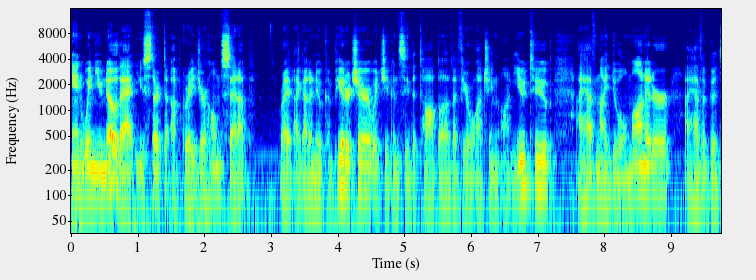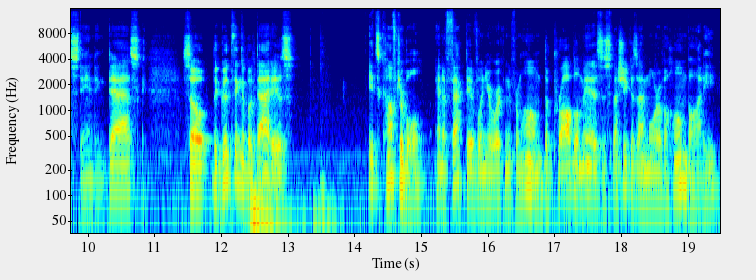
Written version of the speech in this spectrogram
And when you know that, you start to upgrade your home setup right? I got a new computer chair, which you can see the top of if you're watching on YouTube. I have my dual monitor. I have a good standing desk. So the good thing about that is it's comfortable and effective when you're working from home. The problem is, especially because I'm more of a homebody,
